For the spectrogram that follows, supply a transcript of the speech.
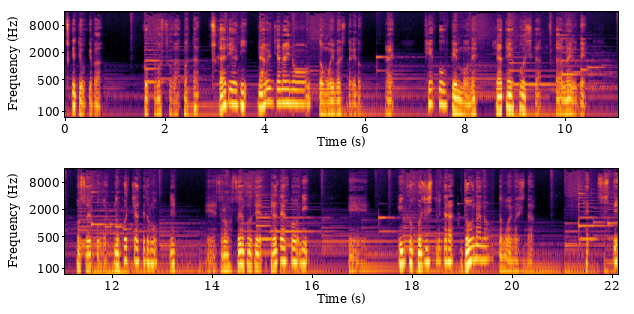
つけておけば、極細がまた使えるようになるんじゃないの？と思いましたけど、はい。蛍光ペンもね、平たい方しか使わないので、細い方が残っちゃうけどもね、えー、その細い方で平たい方に、えー、インクを補充してみたらどうなのと思いました。はい。そして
